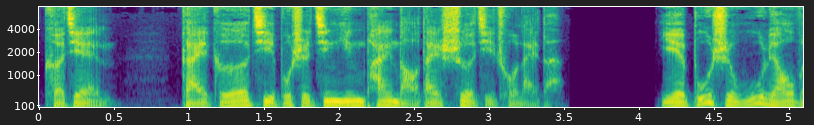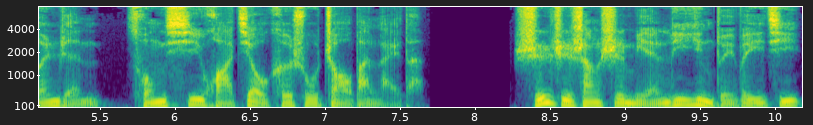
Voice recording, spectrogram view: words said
可见，改革既不是精英拍脑袋设计出来的，也不是无聊文人从西化教科书照搬来的，实质上是勉力应对危机、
